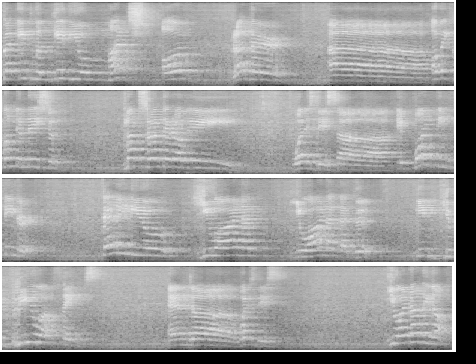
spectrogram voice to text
but it will give you much or rather, uh, of a condemnation, much rather of a, what is this, uh, a pointing finger, telling you you are not, you are not that good. You, you blew up things. And uh, what is this? You are not enough.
